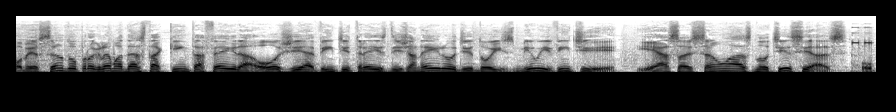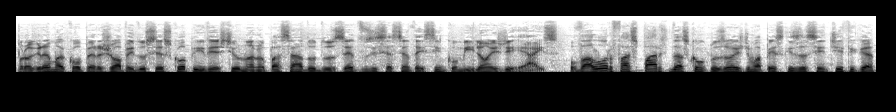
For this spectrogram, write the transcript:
Começando o programa desta quinta-feira, hoje é 23 de janeiro de 2020. E essas são as notícias. O programa Cooper Jovem do Sescope investiu no ano passado 265 milhões de reais. O valor faz parte das conclusões de uma pesquisa científica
